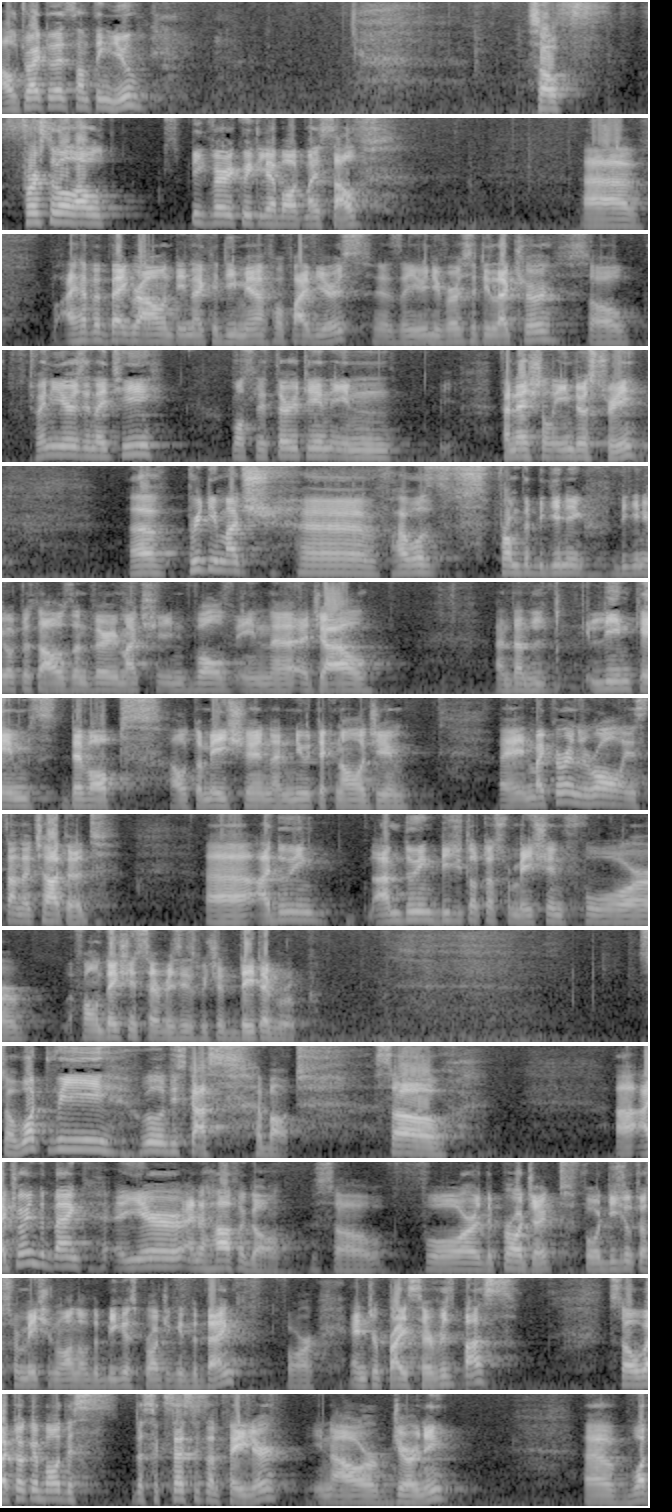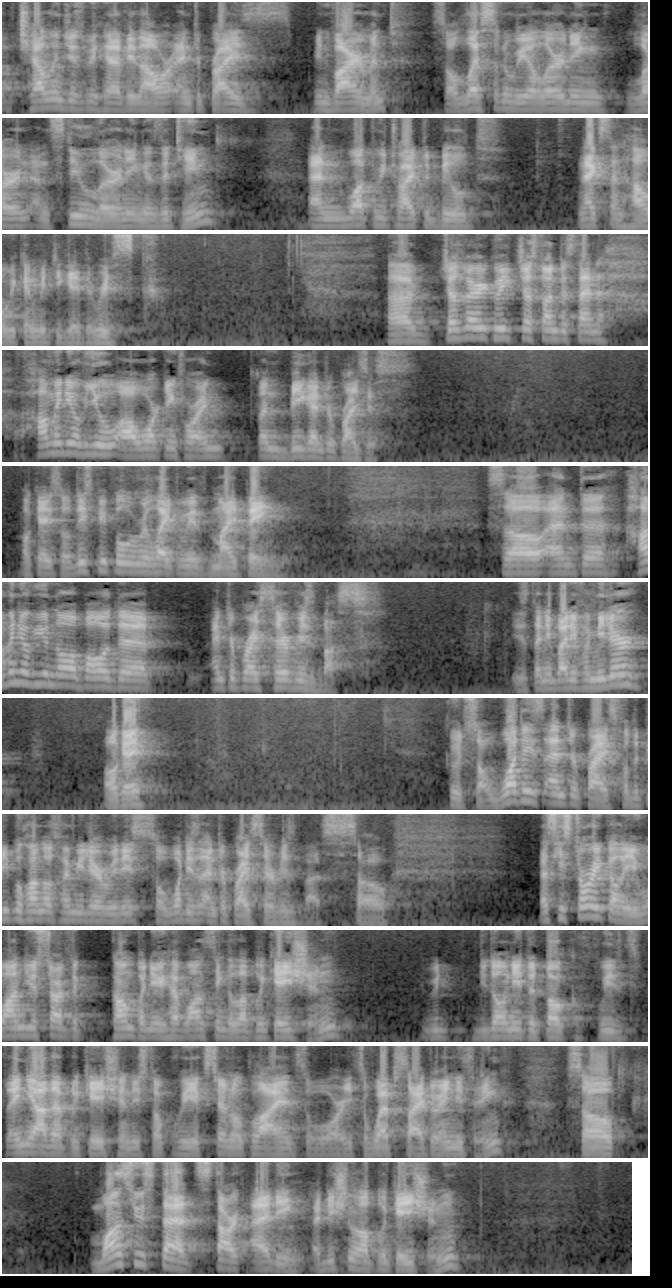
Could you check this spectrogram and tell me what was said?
I'll try to add something new. So first of all, I'll speak very quickly about myself. Uh, I have a background in academia for five years as a university lecturer. So 20 years in IT, mostly 13 in financial industry. Uh, pretty much, uh, I was from the beginning, beginning of 2000, very much involved in uh, agile, and then lean came, DevOps, automation, and new technology. Uh, in my current role in Standard Chartered, uh, I doing, I'm doing digital transformation for foundation services, which is data group. So what we will discuss about. So uh, I joined the bank a year and a half ago. So for the project, for digital transformation, one of the biggest projects in the bank, for enterprise service bus. So we're talking about this, the successes and failure in our journey, uh, what challenges we have in our enterprise environment, so lesson we are learning, learn and still learning as a team, and what we try to build next and how we can mitigate the risk. Uh, just very quick, just to understand, how many of you are working for en big enterprises? Okay, so these people relate with my pain. So, and uh, how many of you know about the enterprise service bus? Is anybody familiar? Okay, Good. So what is enterprise? For the people who are not familiar with this, so what is enterprise service bus? So as historically, when you start the company, you have one single application. You don't need to talk with any other application. You talk with external clients or it's a website or anything. So once you start, start adding additional application,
